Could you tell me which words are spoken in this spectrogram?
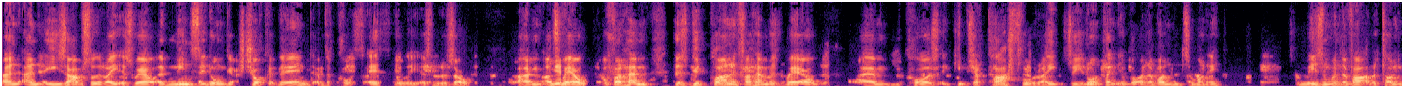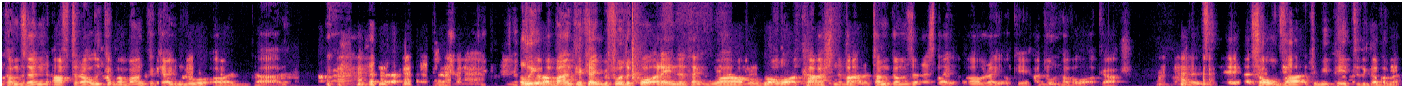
And and he's absolutely right as well. It means they don't get a shock at the end if the costs escalate as a result um, as well. So for him, there's good planning for him as well um, because it keeps your cash flow right, so you don't think you've got an abundance of money. It's amazing when the VAT return comes in after I look at my bank account and go, oh, damn. I look at my bank account before the quarter end and think, wow, we've got a lot of cash, and the VAT return comes in. It's like, all oh, right, okay, I don't have a lot of cash. It's, it's all VAT to be paid to the government.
